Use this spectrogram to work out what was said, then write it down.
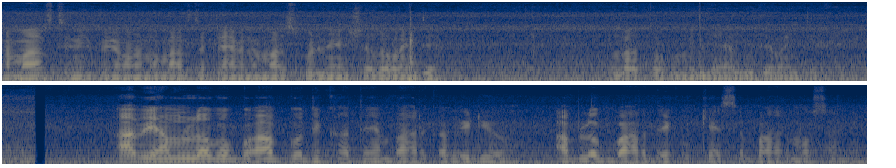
نماز تھی نہیں پہ اور نماز کا ٹائم نماز پڑھ لیں انشاءاللہ وہیں تھے اللہ تو کو مل جائے گو دے وہیں تھے ابھی ہم لوگوں کو آپ کو دکھاتے ہیں باہر کا ویڈیو آپ لوگ باہر دیکھو کیسے باہر موسم ہے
